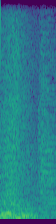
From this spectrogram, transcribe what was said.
you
